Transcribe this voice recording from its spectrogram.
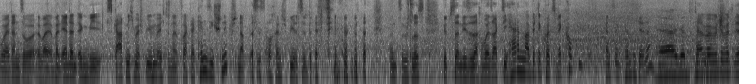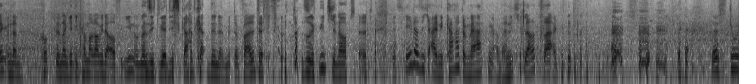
Wo er dann so, weil, weil er dann irgendwie Skat nicht mehr spielen möchte und dann fragt er, kennen Sie Schnippschnapp? Das ist auch ein Spiel zu dritt. und zum Schluss gibt es dann diese Sache, wo er sagt, die Herren mal bitte kurz weggucken. Kannst du, kannst du dich erinnern? Ja, ganz Herren mal bitte, bitte, und dann guckt und dann geht die Kamera wieder auf ihn und man sieht, wie er die Skatkarten in der Mitte faltet und dann so Hütchen aufstellt. Jetzt jeder sich eine Karte merken, aber nicht laut sagen. Das tut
